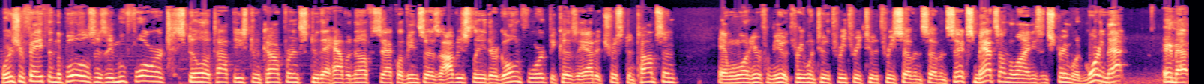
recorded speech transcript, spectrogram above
Where's your faith in the Bulls as they move forward, still atop the Eastern Conference? Do they have enough? Zach LaVine says obviously they're going for it because they added Tristan Thompson. And we want to hear from you. 312 332 3776. Matt's on the line. He's in Streamwood. Morning, Matt. Hey, Matt.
